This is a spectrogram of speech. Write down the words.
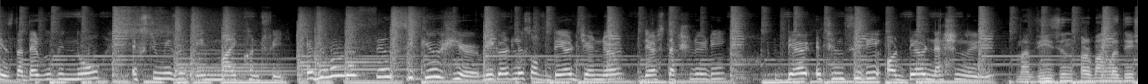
is that there will be no extremism in my country. Everyone will feel secure here regardless of their gender, their sexuality, their ethnicity or their nationality. My vision for Bangladesh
